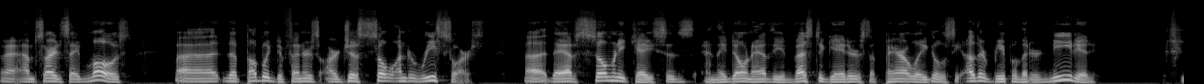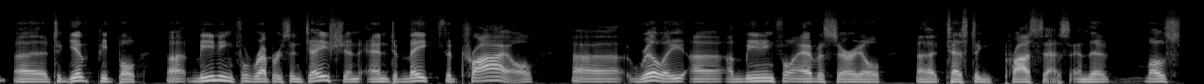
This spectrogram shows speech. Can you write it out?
I'm sorry to say most, uh, the public defenders are just so under resourced. Uh, they have so many cases, and they don't have the investigators, the paralegals, the other people that are needed uh, to give people uh, meaningful representation and to make the trial uh, really a, a, meaningful adversarial uh, testing process. And the most,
